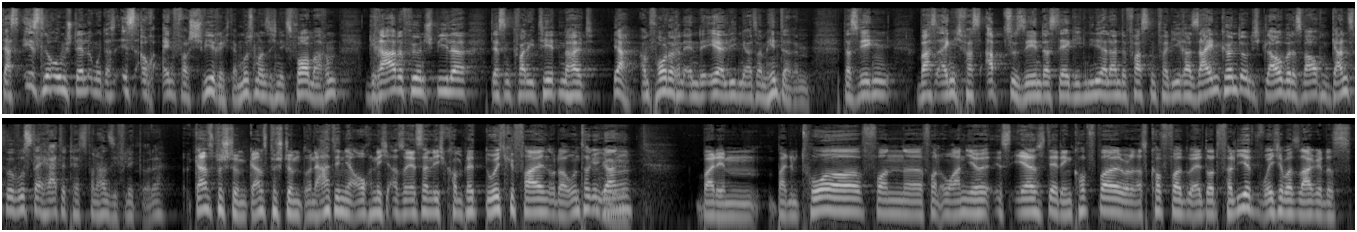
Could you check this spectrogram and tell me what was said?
das ist eine Umstellung und das ist auch einfach schwierig. Da muss man sich nichts vormachen, gerade für einen Spieler, dessen Qualitäten halt ja am vorderen Ende eher liegen als am hinteren. Deswegen war es eigentlich fast abzusehen, dass der gegen Niederlande fast ein Verlierer sein könnte und ich glaube, das war auch ein ganz bewusster Härtetest von Hansi Flick, oder? Ganz bestimmt, ganz bestimmt und er hat ihn ja auch nicht, also er ist ja nicht komplett durchgefallen oder untergegangen. Mhm bei dem, bei dem Tor von, äh, von Oranje ist er es, der den Kopfball oder das Kopfballduell dort verliert, wo ich aber sage, das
